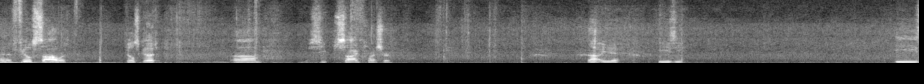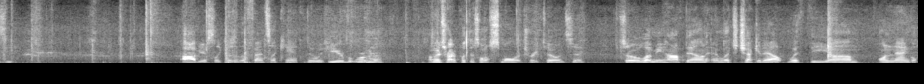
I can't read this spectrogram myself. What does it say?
And it feels solid. Feels good. Um, see side pressure. Oh yeah, easy. Easy. Obviously, because of the fence, I can't do it here, but we're gonna, I'm gonna try to put this on a smaller tree too and see. So let me hop down and let's check it out with the, um, on an angle.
